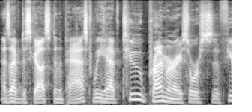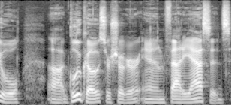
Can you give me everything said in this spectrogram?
As I've discussed in the past, we have two primary sources of fuel uh, glucose or sugar and fatty acids.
